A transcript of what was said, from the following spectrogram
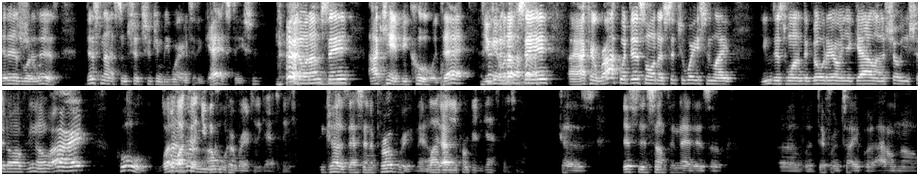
it is what it is. This not some shit you can be wearing to the gas station. You know what I'm saying? I can't be cool with that. You get what I'm saying? Like, I can rock with this on a situation like you just wanted to go there on your gala and show your shit off. You know, all right, cool, whatever. why couldn't you be cool with her wearing to the gas station? Because that's inappropriate now. Why is That- that inappropriate at the gas station? because this is something that is a of a different type of I don't know,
